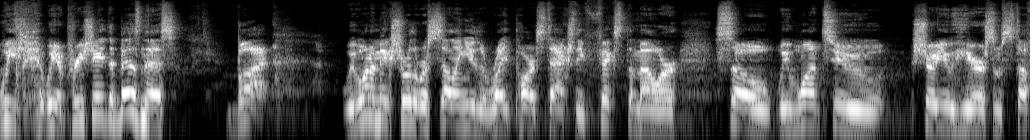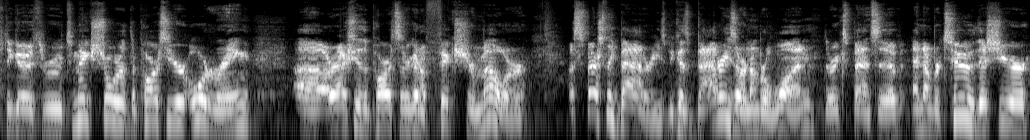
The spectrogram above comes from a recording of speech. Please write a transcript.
We we appreciate the business, but we want to make sure that we're selling you the right parts to actually fix the mower. So we want to show you here some stuff to go through to make sure that the parts you're ordering uh, are actually the parts that are going to fix your mower especially batteries, because batteries are number one, they're expensive, and number two, this year,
